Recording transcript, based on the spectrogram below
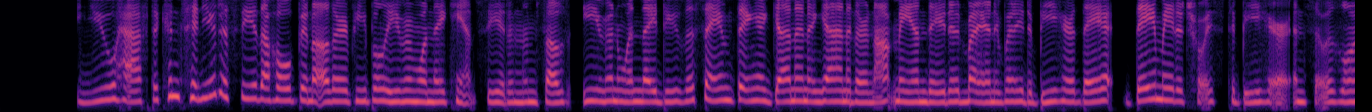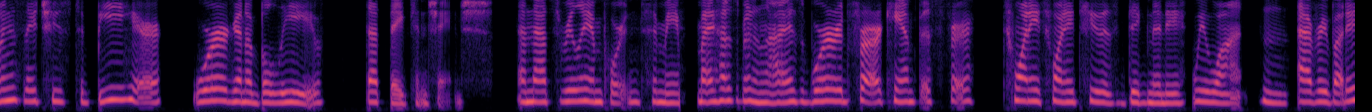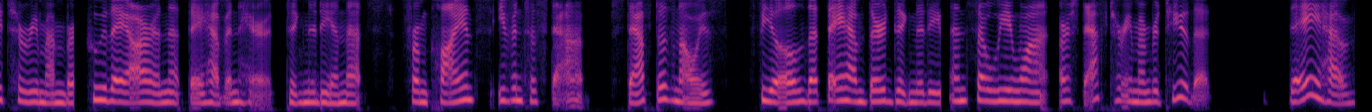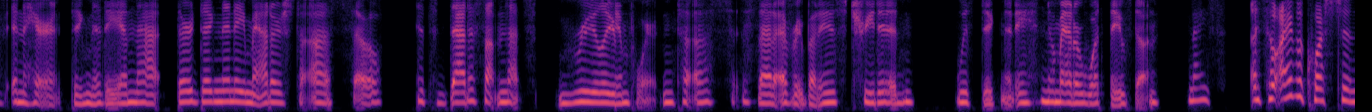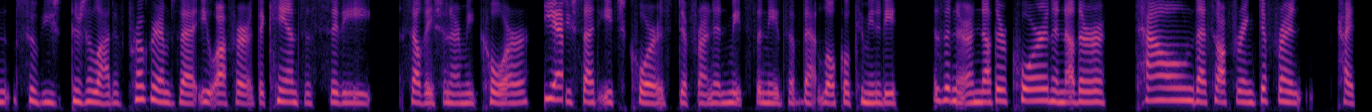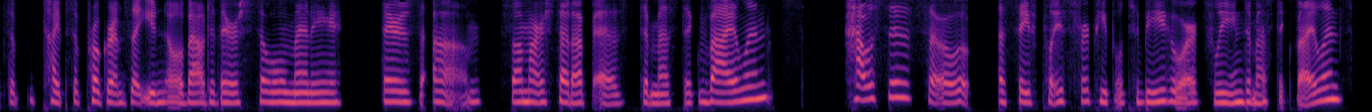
you have to continue to see the hope in other people, even when they can't see it in themselves, even when they do the same thing again and again. They're not mandated by anybody to be here. They, they made a choice to be here. And so as long as they choose to be here, we're to believe that they can change. And that's really important to me. My husband and I's word for our campus for 2022 is dignity. We want hmm. everybody to remember who they are and that they have inherent dignity. And that's from clients even to staff. Staff doesn't always feel that they have their dignity. And so we want our staff to remember too that they have inherent dignity and that their dignity matters to us. So it's that is something that's really important to us is that everybody is treated with dignity, no matter what they've done. Nice. Uh, so I have a question. So you, there's a lot of programs that you offer the Kansas City Salvation Army Corps. Yeah. You said each corps is different and meets the needs of that local community. Isn't there another corps in another town that's offering different types of types of programs that you know about? There's so many. There's um some are set up as domestic violence houses, so a safe place for people to be who are fleeing domestic violence.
